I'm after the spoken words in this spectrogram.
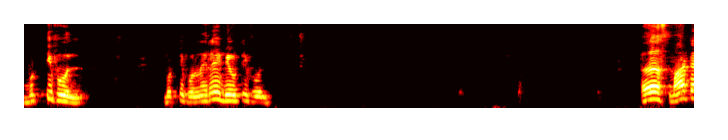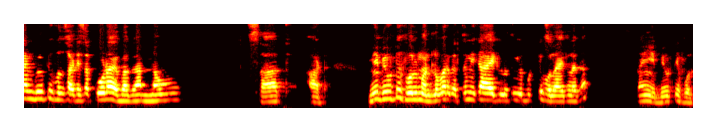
beautiful beautiful नाही रे ब्युटिफुल तर स्मार्ट अँड ब्युटिफुल साठीचा कोड आहे बघा नऊ सात आठ. मी ब्युटिफुल म्हटलो बरं का. तुम्ही काय ऐकलं? तुम्ही ब्युटिफुल ऐकलं का? नाही ब्युटिफुल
